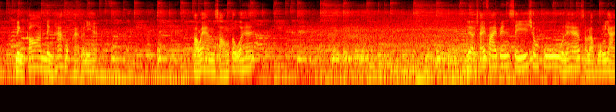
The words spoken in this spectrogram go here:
1 ก้อน 156 ฮะ ตัวนี้ฮะ power amp 2ตัวฮะ เลือกใช้ไฟเป็นสีชมพูนะครับสำหรับวงใหญ่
